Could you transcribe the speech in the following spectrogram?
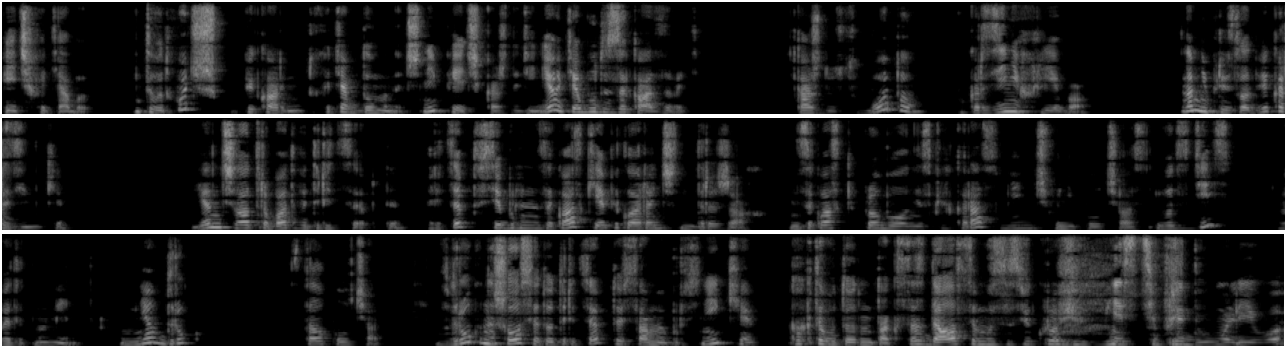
печь хотя бы. Ну, ты вот хочешь пекарню, ты хотя бы дома начни печь каждый день. Я у тебя буду заказывать каждую субботу по корзине хлеба. Она мне привезла две корзинки. Я начала отрабатывать рецепты. Рецепты все были на закваске, я пекла раньше на дрожжах. На закваске пробовала несколько раз, у меня ничего не получалось. И вот здесь, в этот момент, у меня вдруг стало получаться. Вдруг нашелся тот рецепт той самой брусники. Как-то вот он так создался, мы со свекровью вместе придумали его.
